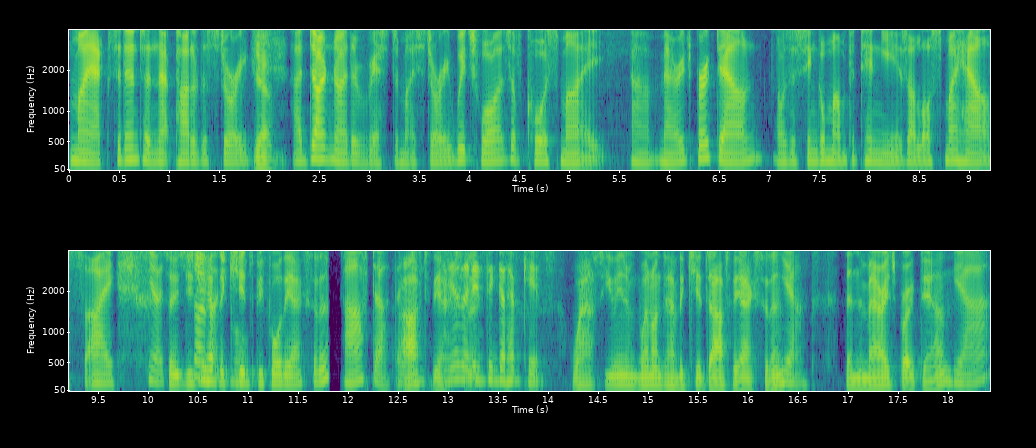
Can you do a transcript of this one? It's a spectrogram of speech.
my accident and that part of the story, Yeah. I don't know the rest of my story, which was, of course, my. Uh, marriage broke down. I was a single mum for ten years. I lost my house. I, you know. So, did you have the much more. kids before the accident? after? They After the Yeah, they didn't think I'd have kids. Wow. So you even went on to have the kids after the accident? Yeah, Then the marriage broke down? yeah.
